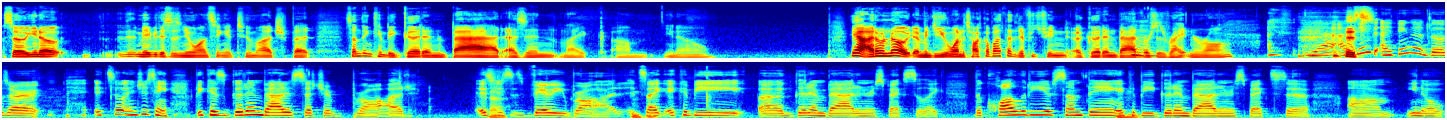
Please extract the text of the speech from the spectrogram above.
so, you know, th- maybe this is nuancing it too much, but something can be good and bad, as in, like, um, you know, yeah, I don't know. I mean, do you want to talk about that? The difference between a good and bad versus right and wrong? I th- yeah, I think I think that those are. It's so interesting because good and bad is such a broad. It's Yeah. just it's very broad. It's like it could be uh, good and bad in respects to like the quality of something. It could be good and bad in respects to, um, you know,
